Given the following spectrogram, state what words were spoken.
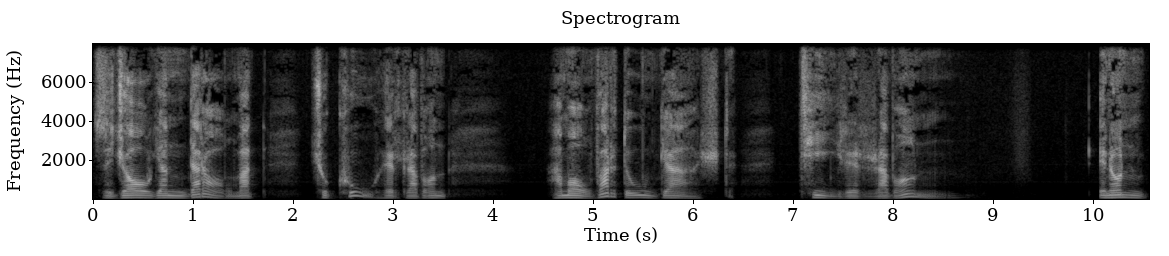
ز جای اندر آمد چو کوه روان هم آورد او گشت تیر روان. انان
